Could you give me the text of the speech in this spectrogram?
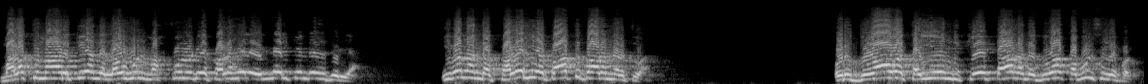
மலக்குமாருக்கே அந்த லவ்ஹுல் மஹ்பூலுடைய பலகையில என்ன இருக்கின்றது தெரியா? இவன் அந்த பலகையை பார்த்து பாடம் நடத்துவான். ஒரு துவாவை கையேந்தி கேட்டால் அந்த துவா கபூல் செய்யப்படும்.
